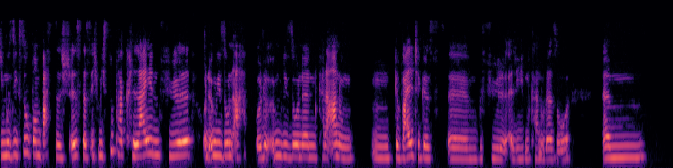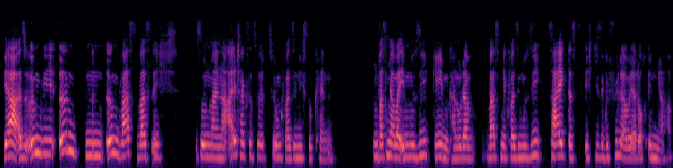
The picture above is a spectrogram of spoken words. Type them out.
die Musik so bombastisch ist, dass ich mich super klein fühle und irgendwie so ein oder irgendwie so ein, keine Ahnung, ein gewaltiges äh, Gefühl erleben kann oder so. Ähm, ja, also irgendwie irgendein, irgendwas, was ich so in meiner Alltagssituation quasi nicht so kenne. und was mir aber eben Musik geben kann oder was mir quasi Musik zeigt, dass ich diese Gefühle aber ja doch in mir habe.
